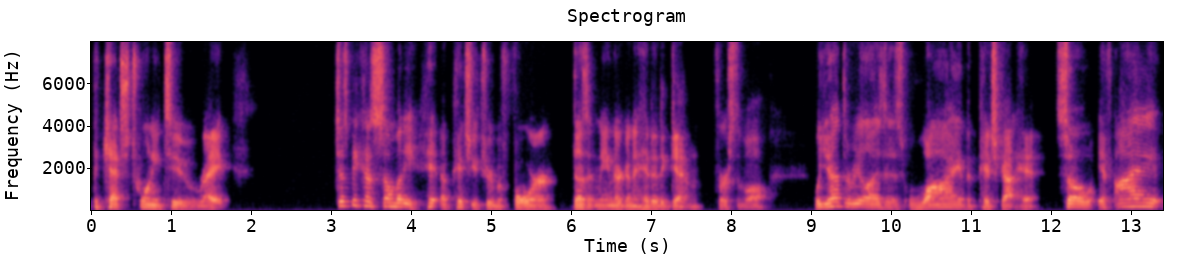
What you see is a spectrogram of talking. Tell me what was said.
the catch 22, right? Just because somebody hit a pitch you threw before doesn't mean they're going to hit it again. First of all, what you have to realize is why the pitch got hit. So if I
